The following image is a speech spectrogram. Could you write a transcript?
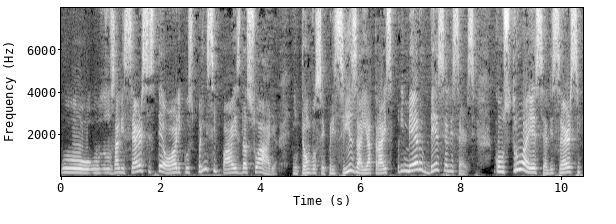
o, os alicerces teóricos principais da sua área. Então você precisa ir atrás primeiro desse alicerce. Construa esse alicerce,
